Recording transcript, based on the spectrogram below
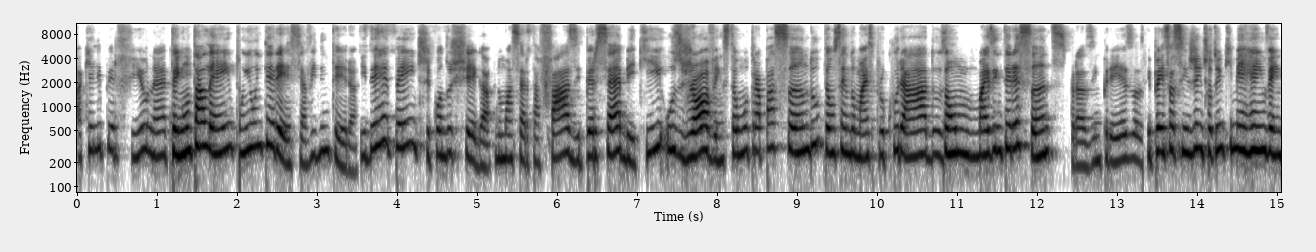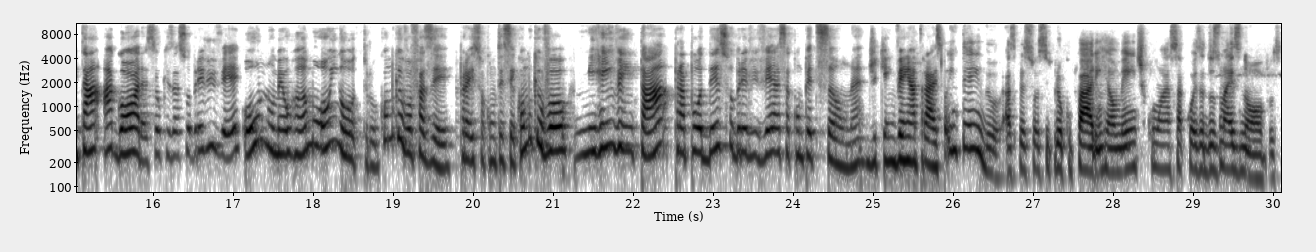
aquele perfil, né? Tem um talento e um interesse a vida inteira. E de repente, quando chega numa certa fase, percebe que os jovens estão ultrapassando, estão sendo mais procurados, são mais interessantes para as empresas. E pensa assim, gente, eu tenho que me reinventar agora, se eu quiser sobreviver, ou no meu ramo ou em outro. Como que eu vou fazer para isso acontecer? Como que eu vou vou me reinventar para poder sobreviver a essa competição, né? De quem vem atrás. Eu entendo as pessoas se preocuparem realmente com essa coisa dos mais novos.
